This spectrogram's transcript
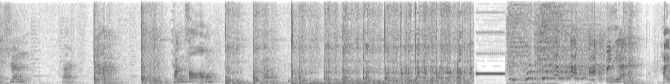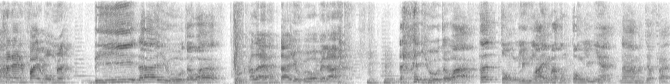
action ได้ชั้นสองครับ เป็นไง ให้คะแนนไฟผมนะดีได้อยู่แต่ว่าอะไรนะได้อยู่แปลว่าไม่ได้ ได้อยู่แต่ว่าถ้าส่งลิงไลท์มาตรงๆอย่างเงี้ยหน้ามันจะแฟด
